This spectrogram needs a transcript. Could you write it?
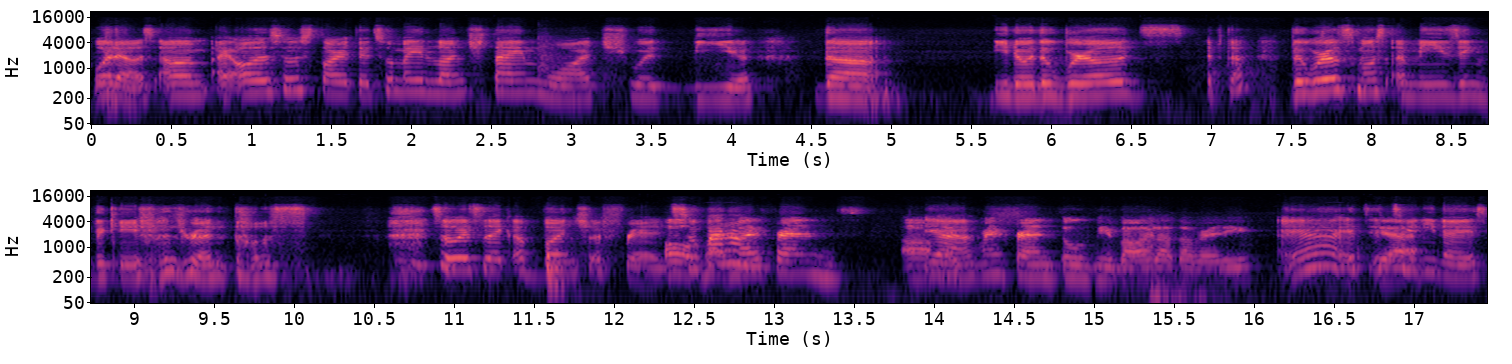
What else? Um, I also started, so my lunchtime watch would be the, you know, the world's, the world's most amazing vacation rentals. So it's like a bunch of friends. Oh, so my, parang, my friends, uh, Yeah. my, my friend told me about that already. Yeah, it's it's Yeah. really nice.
